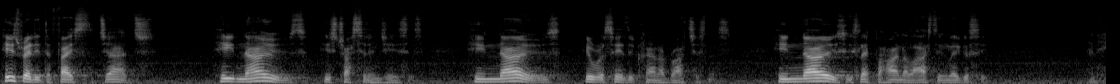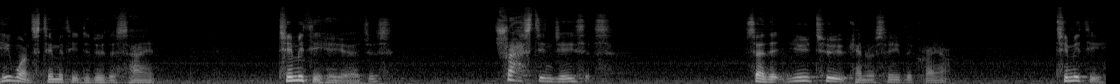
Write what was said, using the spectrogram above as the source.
He's ready to face the judge. He knows he's trusted in Jesus. He knows he'll receive the crown of righteousness. He knows he's left behind a lasting legacy. And he wants Timothy to do the same. Timothy, he urges, trust in Jesus so that you too can receive the crown. Timothy,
